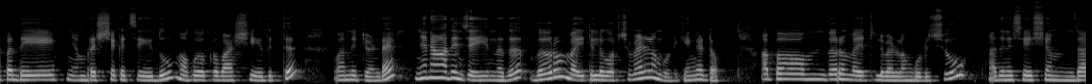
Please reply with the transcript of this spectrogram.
അപ്പം ദേ ഞാൻ ബ്രഷൊക്കെ ചെയ്തു മുഖമൊക്കെ വാഷ് ചെയ്തിട്ട് വന്നിട്ടുണ്ട്. ഞാൻ ആദ്യം ചെയ്യുന്നത് വെറും വയറ്റിൽ കുറച്ച് വെള്ളം കുടിക്കും കേട്ടോ. അപ്പോൾ വെറും വയറ്റിൽ വെള്ളം കുടിച്ചു. അതിനുശേഷം എന്താ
